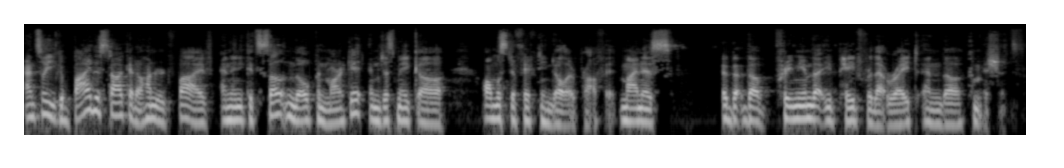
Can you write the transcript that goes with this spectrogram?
And so you could buy the stock at 105 and then you could sell it in the open market and just make a almost a $15 profit minus the, the premium that you paid for that right and the commissions.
